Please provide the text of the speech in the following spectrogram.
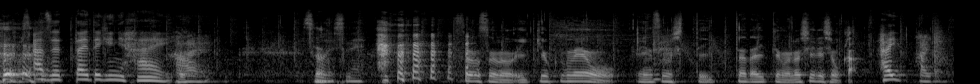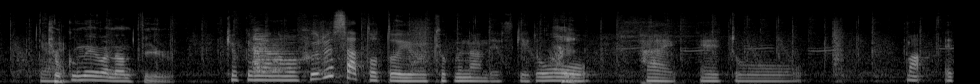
と思います あ絶対的にはい。はいそうですね。そ ろそろ1曲目を演奏していただいてもよろしいでしょうか？はい。はい。曲名は何ていう？曲名あの「ふるさと」という曲なんですけど、ははい。い、えっ、とまあえ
